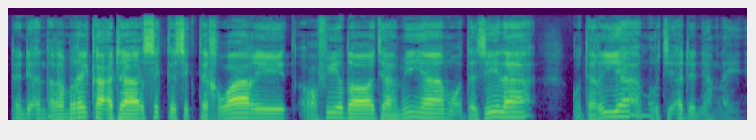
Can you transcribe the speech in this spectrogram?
Dan di antara mereka ada sekte-sekte khawarid, rafidah, jahmiyah, mu'tazilah, Qadariyah, Murji'ah dan yang lainnya.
